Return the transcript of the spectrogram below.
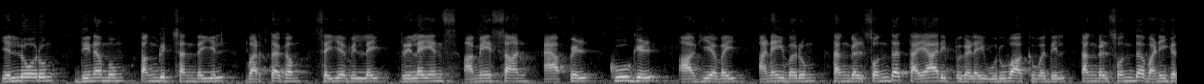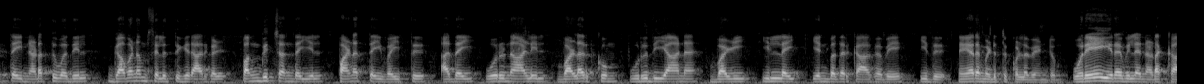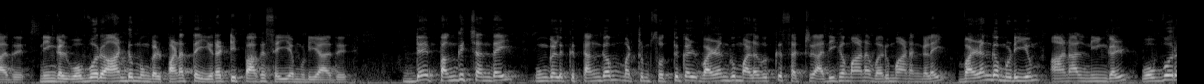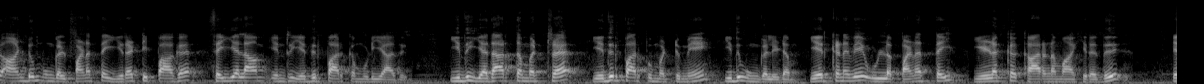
எல்லோரும் தினமும் பங்குச் சந்தையில் வர்த்தகம் செய்யவில்லை. ரிலையன்ஸ் அமேசான் ஆப்பிள் கூகிள் ஆகியவை அனைவரும் தங்கள் சொந்த தயாரிப்புகளை உருவாக்குவதில் தங்கள் சொந்த வணிகத்தை நடத்துவதில் கவனம் செலுத்துகிறார்கள். பங்குச் சந்தையில் பணத்தை வைத்து அதை ஒரு நாளில் வளர்க்கும் உறுதியான வழி இல்லை என்பதற்காகவே இது நேரம் எடுத்துக்கொள்ள வேண்டும். ஒரே இரவில் நடக்காது. நீங்கள் ஒவ்வொரு ஆண்டும் உங்கள் பணத்தை இரட்டிப்பாக செய்ய முடியாது. டே பங்குச்சந்தை உங்களுக்கு தங்கம் மற்றும் சொத்துக்கள் வழங்கும் அளவுக்கு சற்று அதிகமான வருமானங்களை வழங்க முடியும். ஆனால் நீங்கள் ஒவ்வொரு ஆண்டும் உங்கள் பணத்தை இரட்டிப்பாக செய்யலாம் என்று எதிர்பார்க்க முடியாது. இது யதார்த்தமற்ற எதிர்பார்ப்பு மட்டுமே இது உங்களிடம். ஏற்கனவே உள்ள பணத்தை இழக்க காரணமாகிறது.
